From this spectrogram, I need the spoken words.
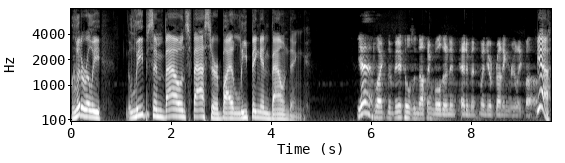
literally leaps and bounds faster by leaping and bounding. Yeah, like the vehicles are nothing more than an impediment when you're running really fast. Yeah.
